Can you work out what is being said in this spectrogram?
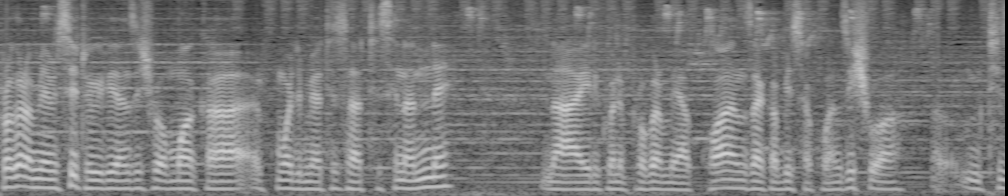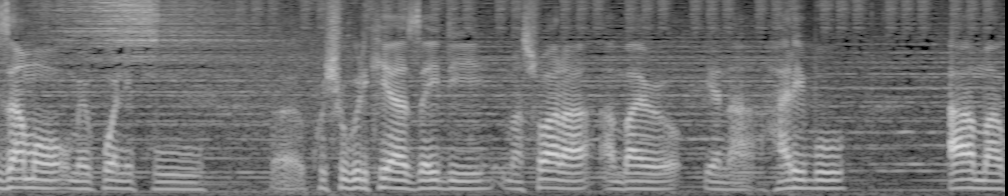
Programu ya misitu ilianzishwa mwaka 1994 na ilikuwa ni programu ya kwanza kabisa kuanzishwa. Uh, Mtizamo umekuwa ni ku, uh, kushughulikia zaidi masuala ambayo yanaharibu ama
